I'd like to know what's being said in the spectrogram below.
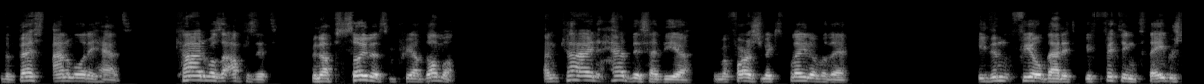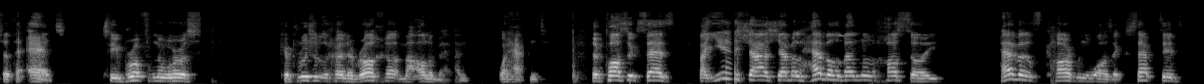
the best animal that he had. Cain was the opposite. And Cain had this idea. The Mepharshim explained over there. He didn't feel that it's befitting to the Abishter to add. So he brought from the worst. What happened? The Pasuk says, Hevel's korban was accepted.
